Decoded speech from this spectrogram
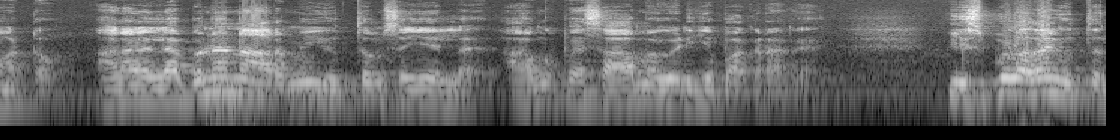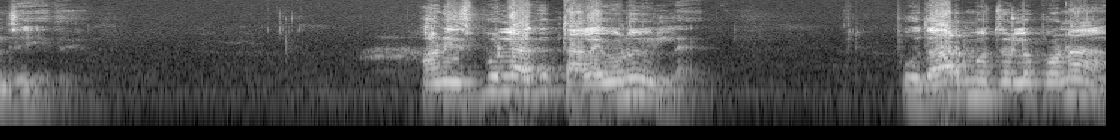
மாட்டோம். ஆனால் லெபனன் ஆர்மி யுத்தம் செய்யலை. அவங்க பேசாமல் வேடிக்கை பார்க்குறாங்க. இஸ்புல்லா தான் யுத்தம் செய்யுது. ஆனால் இஸ்புல்லாவுக்கு தலைவனும் இல்லை. இப்போ உதாரணமாக சொல்ல போனால்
